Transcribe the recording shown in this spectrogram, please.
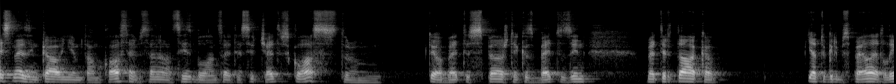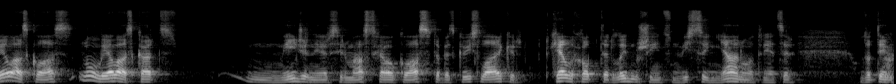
es nezinu, kā viņiem tām klasēm sanāca izbalansēties. Ir četras klases, tur jau betas spēlējuši, tie, kas betas zina. Bet ir tā, ka, ja tu gribi spēlēt lielās klases, nu, lielās kartes, mm, inženieris ir must-have klase, tāpēc, ka visu laiku ir helikopteri, lidmašīnas un viss viņi jānotriec. Ir. Un tad tiem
